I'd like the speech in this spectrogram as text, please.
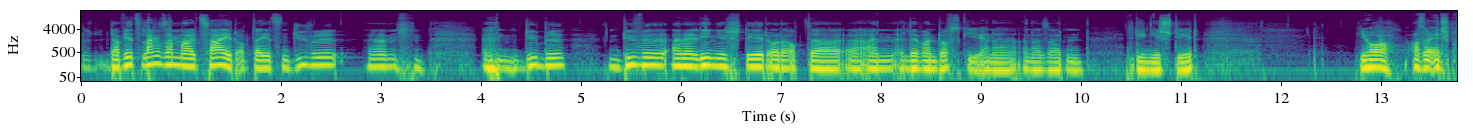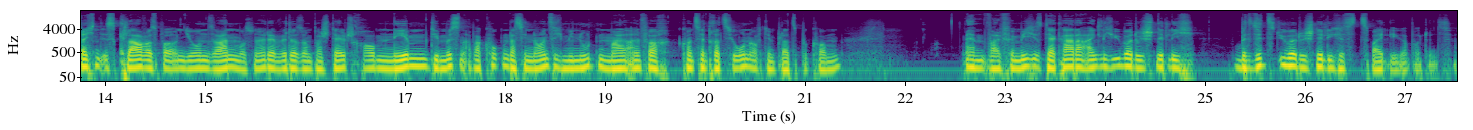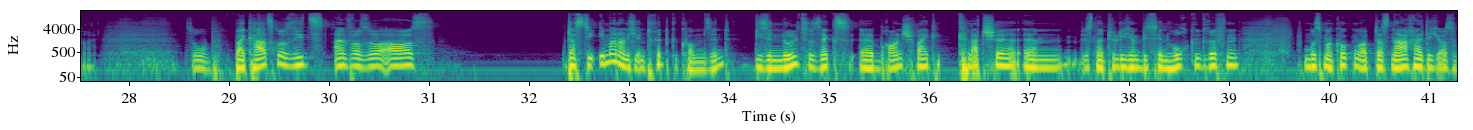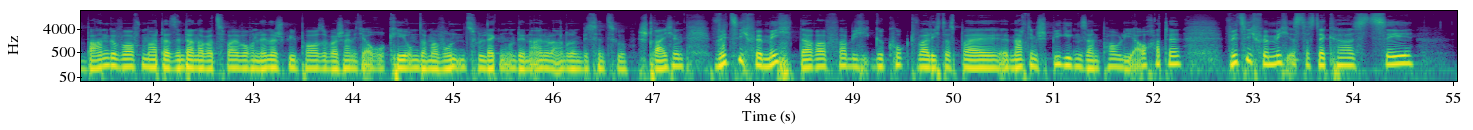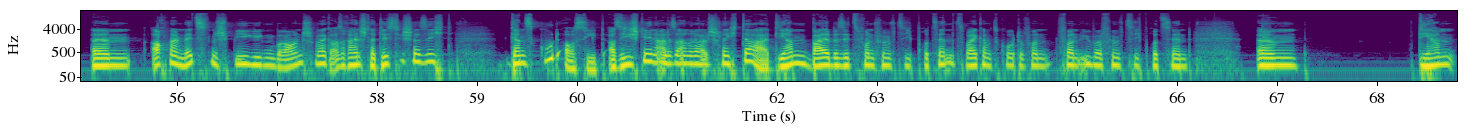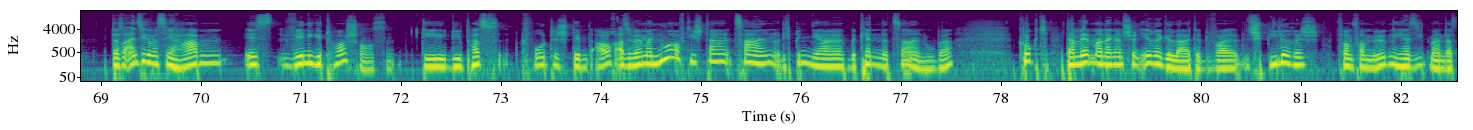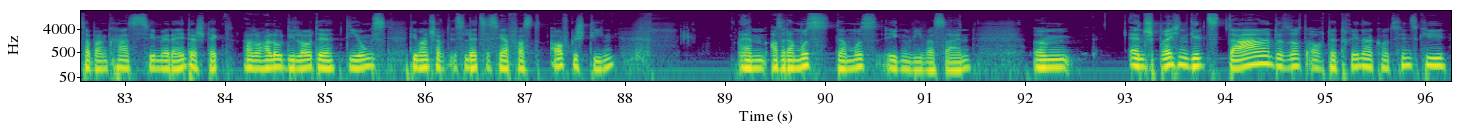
da wird es langsam mal Zeit, ob da jetzt ein Düvel, ähm, ein Dübel, ein Düvel an der Linie steht oder ob da äh, ein Lewandowski an der, an der Seitenlinie steht. Ja, also entsprechend ist klar, was bei Union sein muss. Ne? Der wird da so ein paar Stellschrauben nehmen. Die müssen aber gucken, dass sie 90 Minuten mal einfach Konzentration auf den Platz bekommen. Ähm, weil für mich ist der Kader eigentlich überdurchschnittlich, besitzt überdurchschnittliches Zweitligapotenzial. So, bei Karlsruhe sieht es einfach so aus, dass die immer noch nicht in Tritt gekommen sind. Diese 0 zu 6 äh, Braunschweig-Klatsche ähm, ist natürlich ein bisschen hochgegriffen muss man gucken, ob das nachhaltig aus der Bahn geworfen hat. Da sind dann aber zwei Wochen Länderspielpause wahrscheinlich auch okay, um da mal Wunden zu lecken und den einen oder anderen ein bisschen zu streicheln. Witzig für mich, darauf habe ich geguckt, weil ich das bei nach dem Spiel gegen St. Pauli auch hatte. Witzig für mich ist, dass der KSC ähm, auch beim letzten Spiel gegen Braunschweig aus rein statistischer Sicht ganz gut aussieht. Also die stehen alles andere als schlecht da. Die haben Ballbesitz von 50 Prozent, Zweikampfquote von, von über 50 Prozent. Ähm, die haben das Einzige, was sie haben, ist wenige Torchancen. Die, die Passquote stimmt auch. Also wenn man nur auf die Sta Zahlen, und ich bin ja bekennender Zahlenhuber, guckt, dann wird man da ganz schön irregeleitet, weil spielerisch vom Vermögen her sieht man, dass da beim KSC mehr dahinter steckt. Also hallo, die Leute, die Jungs, die Mannschaft ist letztes Jahr fast aufgestiegen. Ähm, also da muss, da muss irgendwie was sein. Ähm, entsprechend gilt es da, das sagt auch der Trainer Kocinski,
